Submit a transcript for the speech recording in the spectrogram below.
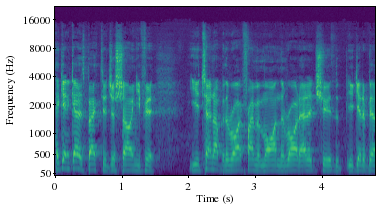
again, it goes back to just showing if you you turn up with the right frame of mind, the right attitude, the, you get a bit,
